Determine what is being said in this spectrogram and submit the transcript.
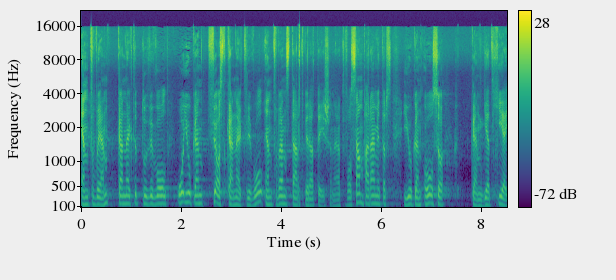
and then connect it to the wall, or you can first connect the wall and then start the rotation. And for some parameters, you can also can get here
